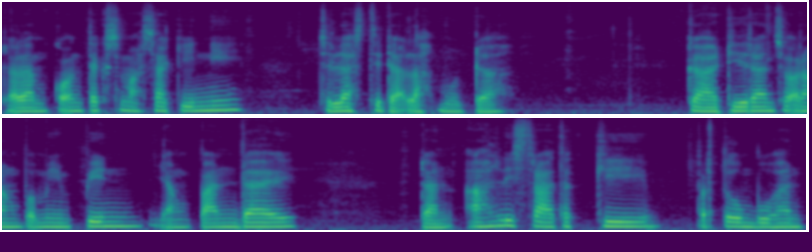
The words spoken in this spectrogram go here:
dalam konteks masa kini jelas tidaklah mudah kehadiran seorang pemimpin yang pandai dan ahli strategi pertumbuhan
